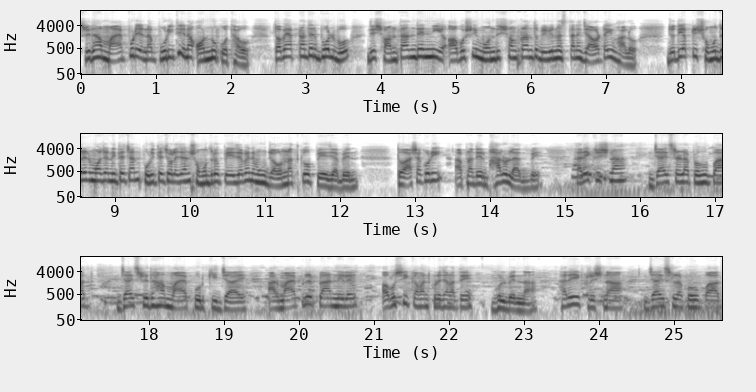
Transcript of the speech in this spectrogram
শ্রীধাম, মায়াপুরে না পুরীতে না অন্য কোথাও? তবে আপনাদের বলব যে সন্তানদের নিয়ে অবশ্যই মন্দির সংক্রান্ত বিভিন্ন স্থানে যাওয়াটাই ভালো। যদি আপনি সমুদ্রের মজা নিতে চান, পুরীতে চলে যান, সমুদ্র পেয়ে যাবেন এবং জগন্নাথকেও পেয়ে যাবেন। তো আশা করি আপনাদের ভালো লাগবে। হরে কৃষ্ণা, জয় শ্রীলা প্রভুপাদ, জয় শ্রীধাম, মায়াপুর কি জয়? আর মায়াপুরের প্ল্যান নিলে অবশ্যই কমেন্ট করে জানাতে ভুলবেন না। হরে কৃষ্ণা, জয় শ্রীলা প্রভুপাদ,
